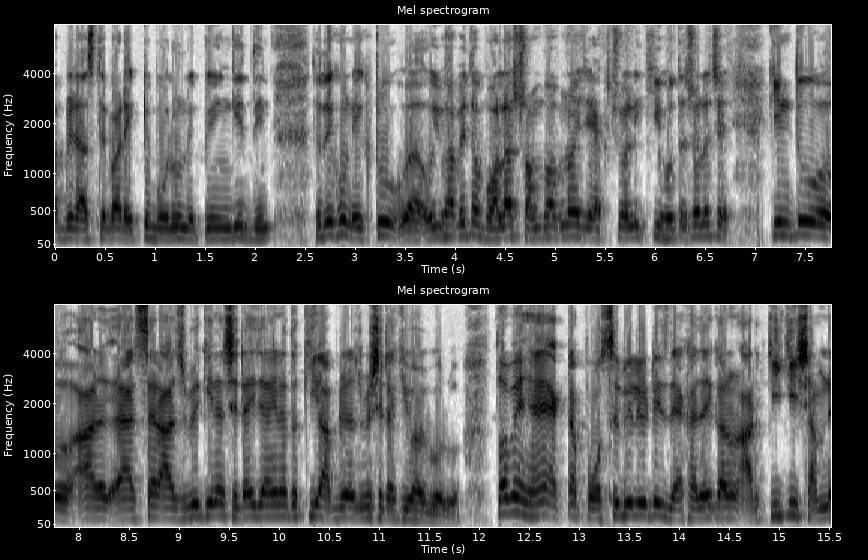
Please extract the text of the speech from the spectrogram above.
আপডেট আসতে পারে? একটু বলুন একটু ইঙ্গিত দিন। তো দেখুন একটু ওইভাবে তো বলা সম্ভব নয় যে অ্যাকচুয়ালি কি হতে চলেছে। কিন্তু আহ, আর স্যার আসবে কি না সেটাই জানি না, তো কি আপডেট আসবে সেটা কীভাবে বলব? তবে হ্যাঁ একটা পসিবিলিটিস দেখা যায়, কারণ আর কি কি সামনে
